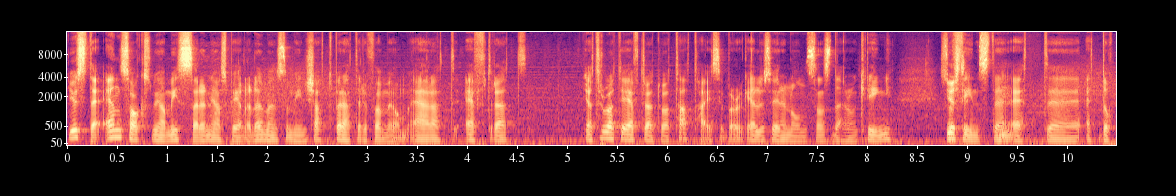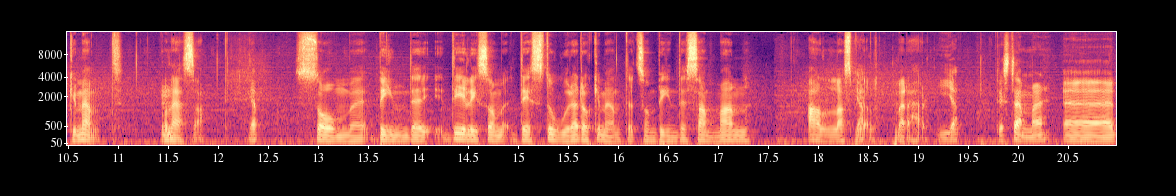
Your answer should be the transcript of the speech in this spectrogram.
Just det, en sak som jag missade när jag spelade men som min chatt berättade för mig om är att efter att jag tror att det är efter att du har tagit Heisenberg eller så är det någonstans där omkring så Just det. finns det Mm. ett, eh, ett dokument att Mm. läsa. Japp. Som eh, binder, det är liksom det stora dokumentet som binder samman alla spel med det här. Ja, det stämmer. Eh,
